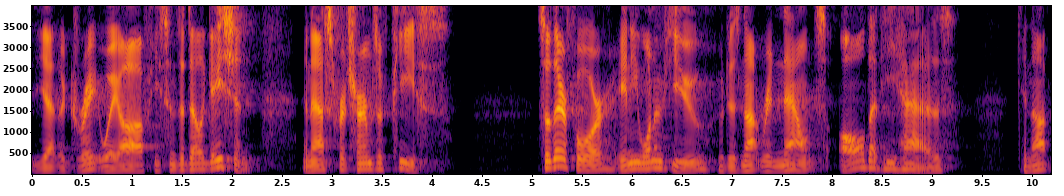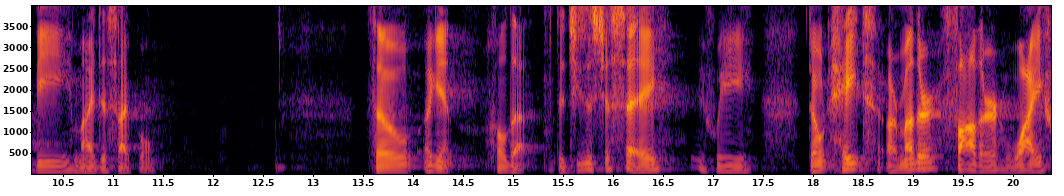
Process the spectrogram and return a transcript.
yet a great way off, he sends a delegation and asks for terms of peace. So therefore, any one of you who does not renounce all that he has cannot be my disciple. So again, hold up. Did Jesus just say if we don't hate our mother, father, wife,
